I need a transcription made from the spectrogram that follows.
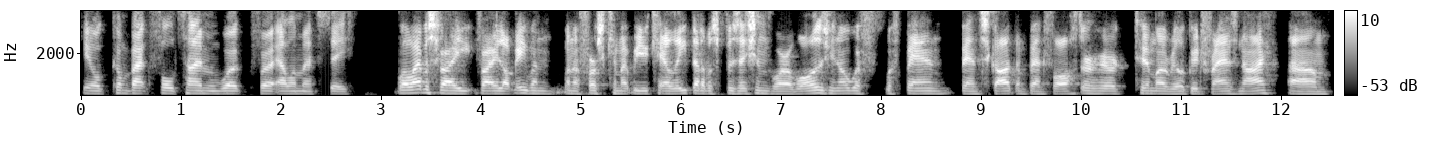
You know, come back full time and work for LMFC well, I was very, very lucky when when I first came out with UK Elite that I was positioned where I was, you know, with with Ben Ben Scott and Ben Foster, who are two of my real good friends now. Um,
